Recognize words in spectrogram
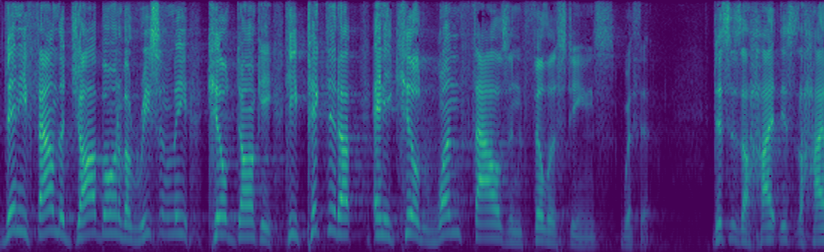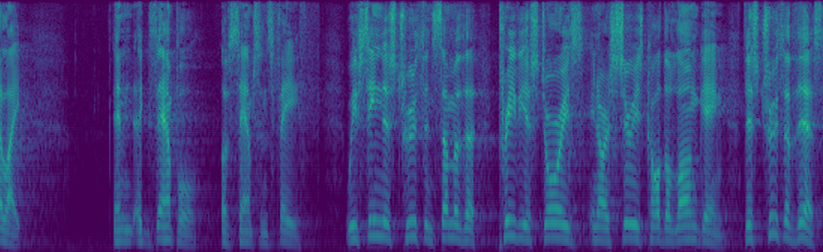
Then he found the jawbone of a recently killed donkey. He picked it up, and he killed 1,000 Philistines with it. This is, a high, this is a highlight, an example of Samson's faith. We've seen this truth in some of the previous stories in our series called The Long Game. This truth of this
